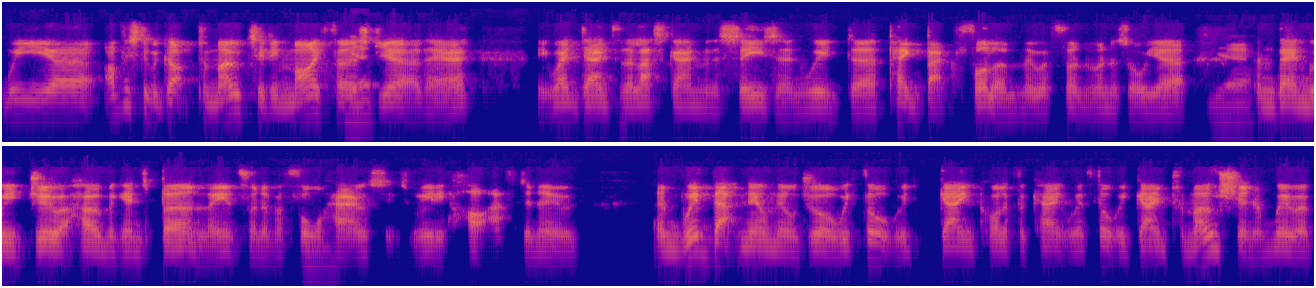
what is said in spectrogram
we uh, obviously we got promoted in my first year there. It went down to the last game of the season. We'd uh, pegged back Fulham, who were front runners all year, Yeah. and then we drew at home against Burnley in front of a full house. It was a really hot afternoon, and with that nil-nil draw, we thought we'd gain qualification. We thought we'd gain promotion, and we were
